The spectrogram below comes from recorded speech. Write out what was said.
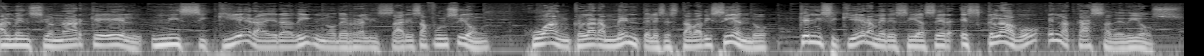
al mencionar que él ni siquiera era digno de realizar esa función, Juan claramente les estaba diciendo que ni siquiera merecía ser esclavo en la casa de Dios.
